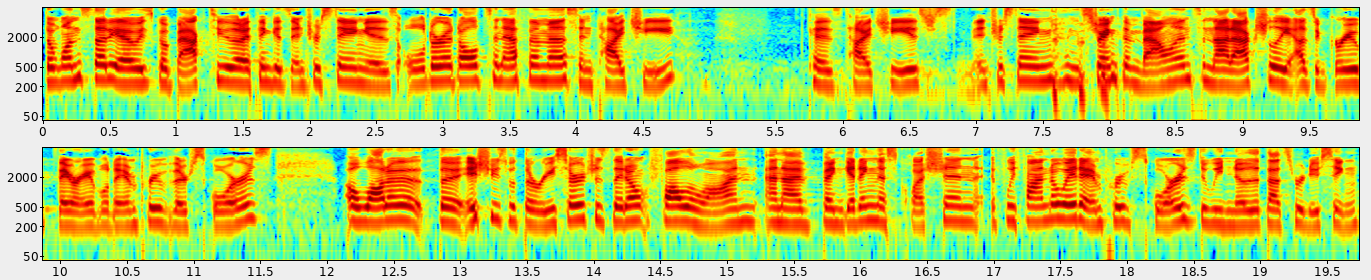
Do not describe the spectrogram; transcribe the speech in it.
The one study I always go back to that I think is interesting is older adults in FMS and Tai Chi, because Tai Chi is just interesting and strength and balance, and that actually, as a group, they were able to improve their scores. A lot of the issues with the research is they don't follow on, and I've been getting this question: if we find a way to improve scores, do we know that that's reducing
